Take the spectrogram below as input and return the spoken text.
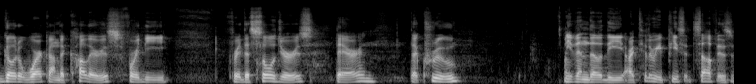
go to work on the colors for the, for the soldiers there, the crew, even though the artillery piece itself is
